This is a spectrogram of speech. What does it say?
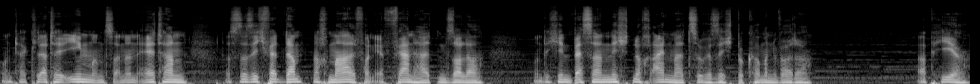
und erklärte ihm und seinen Eltern, dass er sich verdammt nochmal von ihr fernhalten solle und ich ihn besser nicht noch einmal zu Gesicht bekommen würde. Ab hier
